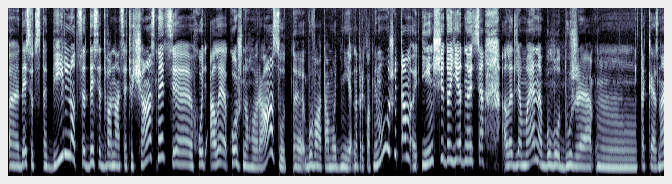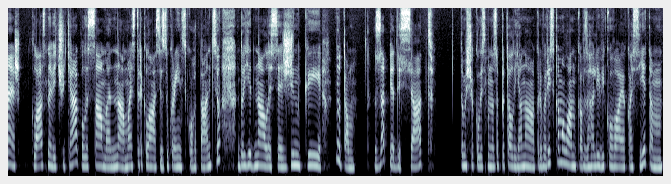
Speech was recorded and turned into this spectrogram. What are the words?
е, десь от стабільно це 10-12 учасниць, е, хоч але кожного разу бува там одні, наприклад, не можуть там, інші доєднуються. Але для мене було дуже м, таке, знаєш. Класне відчуття, коли саме на майстер-класі з українського танцю доєдналися жінки, ну там за 50. Тому що колись мене запитали, Яна Криворізька Маланка, взагалі вікова якась є там.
